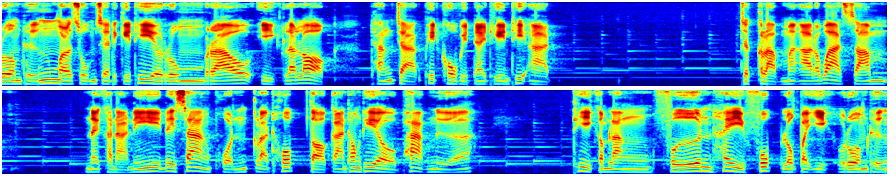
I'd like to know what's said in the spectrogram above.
รวมถึงมรสุมเศรษฐกิจที่รุมเร้าอีกละลอก ทั้งจากพิษโควิด -19 ที่อาจ จะกลับมาอารวาสซ้ำในขณะนี้ได้สร้างผลกระทบต่อการท่องเที่ยวภาคเหนือ ที่กำลังฟื้นให้ฟุบลงไปอีกรวมถึง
